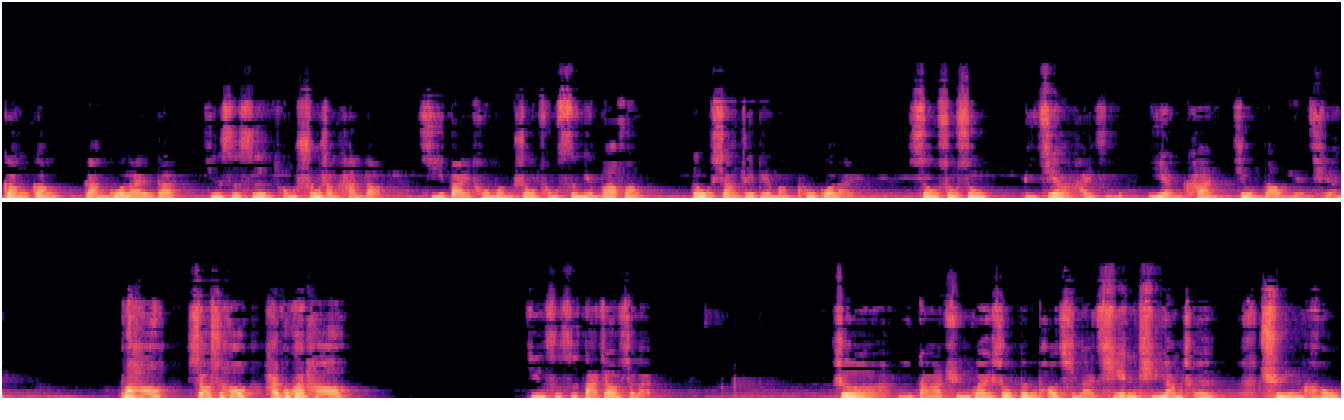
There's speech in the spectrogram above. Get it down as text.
刚刚赶过来的金丝丝从树上看到几百头猛兽从四面八方都向这边猛扑过来，嗖嗖嗖，比箭还急，眼看就到眼前。不好，小石猴还不快跑！金丝丝大叫起来。这一大群怪兽奔跑起来，千蹄扬尘。群口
